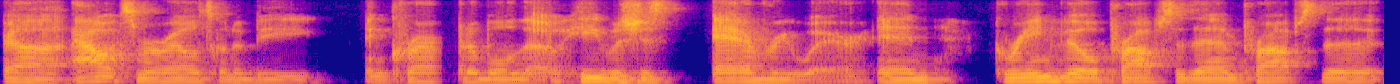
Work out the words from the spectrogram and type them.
uh, Alex Morel is going to be incredible, though. He was just everywhere, and Greenville, props to them. Props to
